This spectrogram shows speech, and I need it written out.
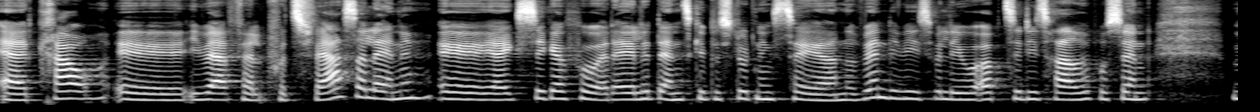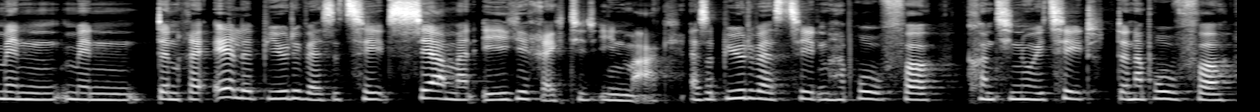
er et krav, øh, i hvert fald på tværs af lande. Øh, jeg er ikke sikker på, at alle danske beslutningstagere nødvendigvis vil leve op til de 30 procent, men, men den reelle biodiversitet ser man ikke rigtigt i en mark. Altså biodiversiteten har brug for kontinuitet, den har brug for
